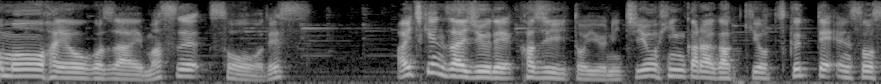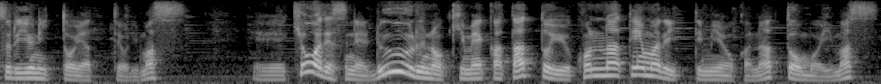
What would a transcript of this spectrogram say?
うもおはようございます。そうです。愛知県在住で家事という日用品から楽器を作って演奏するユニットをやっております、えー、今日はですねルールの決め方というこんなテーマでいってみようかなと思います。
